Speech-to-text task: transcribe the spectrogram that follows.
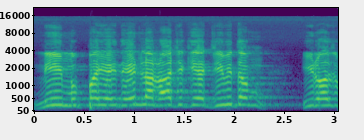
నీ ముప్పై ఐదేళ్ళ రాజకీయ జీవితం ఈరోజు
